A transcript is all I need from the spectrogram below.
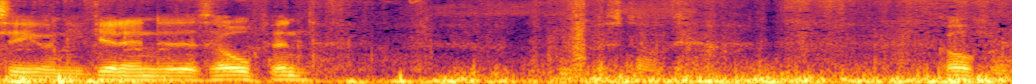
See when you get into this open. This dog. Go for it.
